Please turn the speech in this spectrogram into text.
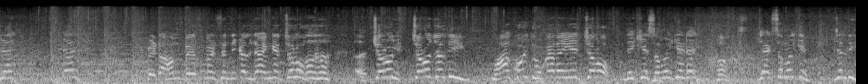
डैड डैड बेटा हम बेसमेंट से निकल जाएँगे। चलो। चलो चलिए। चलो जल्दी। वहाँ कोई धोखा नहीं है। चलो। देखिए संभल के डैड। डैड संभल के। जल्दी।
